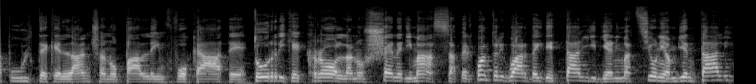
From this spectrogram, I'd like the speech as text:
catapulte che lanciano palle infuocate, torri che crollano, scene di massa, per quanto riguarda i dettagli di animazioni ambientali,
